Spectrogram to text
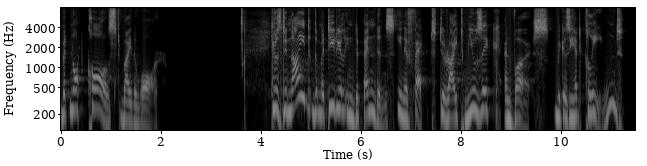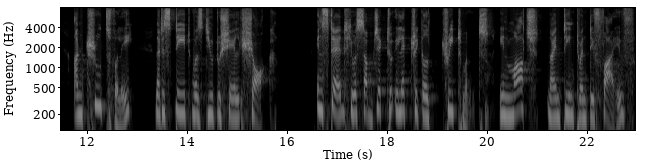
but not caused by the war. He was denied the material independence, in effect, to write music and verse because he had claimed, untruthfully, that his state was due to shell shock. Instead, he was subject to electrical treatment. In March 1925,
